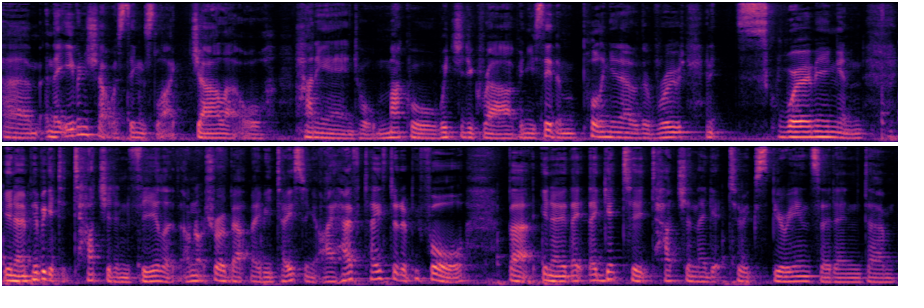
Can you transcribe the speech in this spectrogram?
um, and they even show us things like jala or honey ant or muck or witchetty grub and you see them pulling it out of the root and it's squirming and you know people get to touch it and feel it i'm not sure about maybe tasting it i have tasted it before but you know they, they get to touch and they get to experience it and um,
